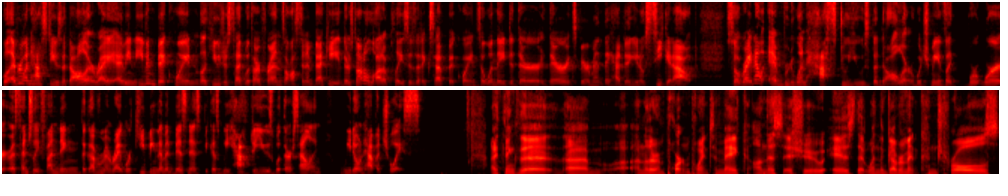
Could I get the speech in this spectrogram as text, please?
well, everyone has to use a dollar, right? I mean, even Bitcoin, like you just said with our friends Austin and Becky, there's not a lot of places that accept Bitcoin. So when they did their their experiment, they had to, you know, seek it out. So right now, everyone has to use the dollar, which means like we're, we're essentially funding the government, right? We're keeping them in business because we have to use what they're selling. We don't have a choice. I think that um, another important point to make on this issue is that when the government controls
